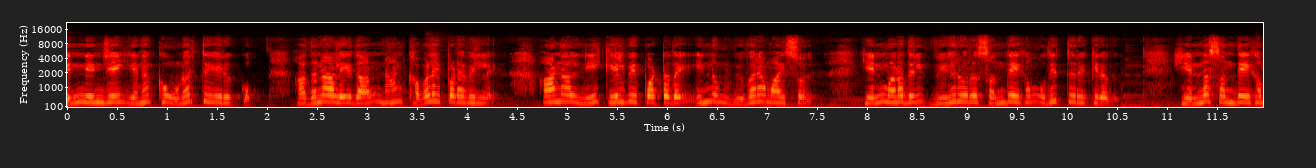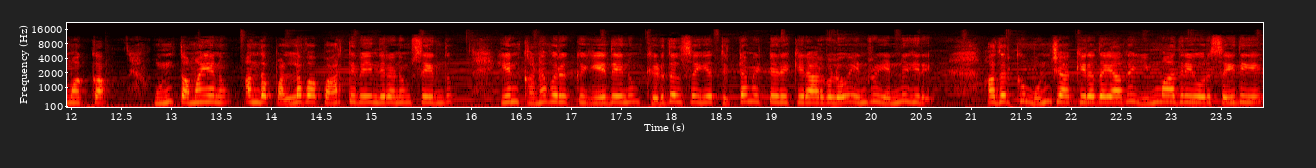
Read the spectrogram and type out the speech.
என் நெஞ்சை எனக்கு உணர்த்தி இருக்கும். அதனாலே தான் நான் கவலைப்படவில்லை. ஆனால் நீ கேள்விப்பட்டதை இன்னும் விவரமாய் சொல். என் மனதில் வேறொரு சந்தேகம் உதித்திருக்கிறது. என்ன சந்தேகம் அக்கா? உன் தமையனும் அந்த பல்லவ பார்த்திவேந்திரனும் சேர்ந்து என் கணவருக்கு ஏதேனும் கெடுதல் செய்ய திட்டமிட்டிருக்கிறார்களோ என்று எண்ணுகிறேன். அதற்கு முன் ஜாக்கிரதையாக இம்மாதிரி ஒரு செய்தியை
